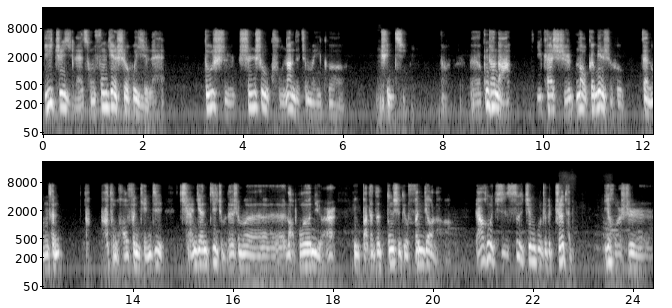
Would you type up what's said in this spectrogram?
一直以来，从封建社会以来，都是深受苦难的这么一个群体啊。呃，共产党一开始闹革命时候，在农村打打土豪分田地，强奸地主的什么老婆女儿，又把他的东西都分掉了啊。然后几次经过这个折腾，一会儿是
